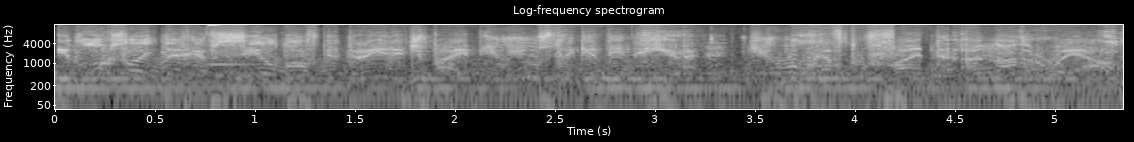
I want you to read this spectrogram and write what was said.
It looks like they have sealed off the drainage pipe you used to get in here. You will have to find another way out.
